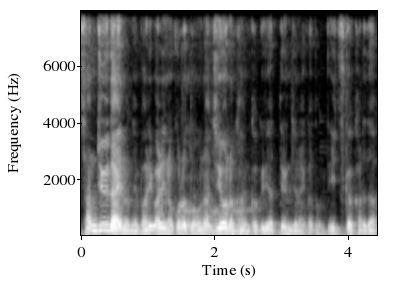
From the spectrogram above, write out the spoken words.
30代のねバリバリの頃と同じような感覚でやってるんじゃないかと思っていつか体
